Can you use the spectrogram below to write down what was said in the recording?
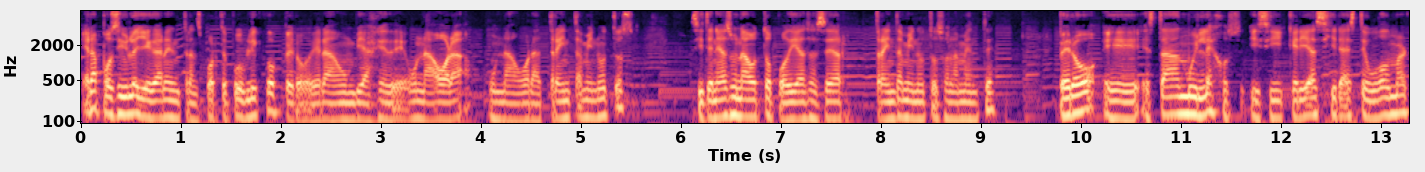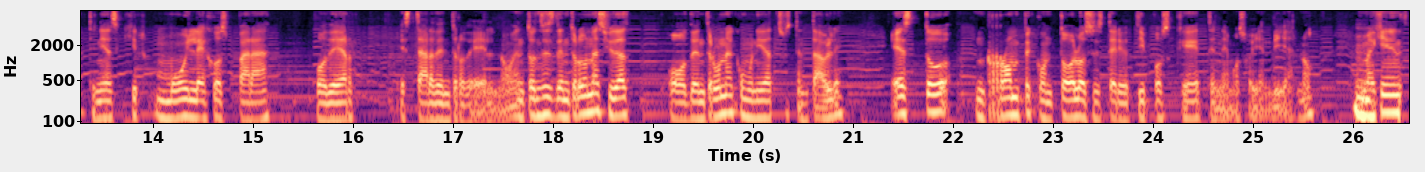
era posible llegar en transporte público, pero era un viaje de una hora, una hora 30 minutos. Si tenías un auto podías hacer 30 minutos solamente, pero eh, estaban muy lejos y si querías ir a este Walmart tenías que ir muy lejos para poder estar dentro de él, ¿no? Entonces dentro de una ciudad o dentro de una comunidad sustentable, esto rompe con todos los estereotipos que tenemos hoy en día, ¿no? Mm. Imagínense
